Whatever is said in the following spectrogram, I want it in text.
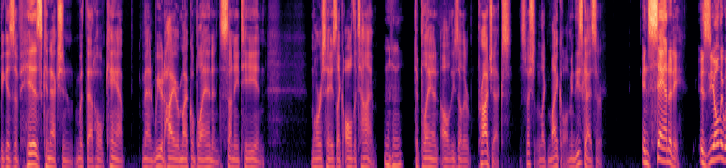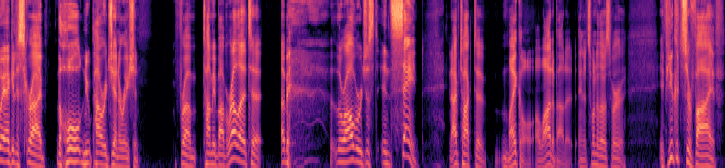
because of his connection with that whole camp. Man, we would hire Michael Bland and Sonny T and Morris Hayes like all the time. Mm-hmm. to play in all these other projects, especially like Michael. I mean, these guys are insanity is the only way I can describe the whole new power generation from Tommy Barbarella to, I mean, they're all were just insane. And I've talked to Michael a lot about it. And it's one of those where if you could survive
